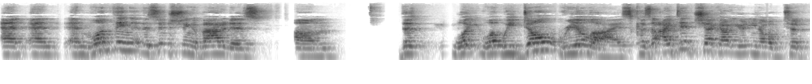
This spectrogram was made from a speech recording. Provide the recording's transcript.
and and and one thing that's interesting about it is um, the what what we don't realize because I did check out your, you know, to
